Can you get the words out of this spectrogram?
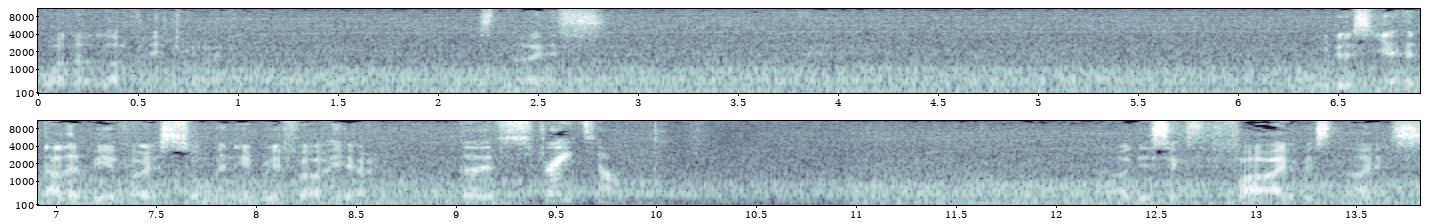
What a lovely drive. It's nice. Ooh, there's yet another river. There's so many river here. Go straight on. Uh, this 65 is nice.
